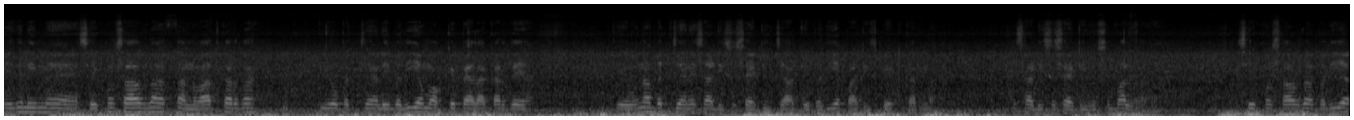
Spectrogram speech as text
ਇਹਦੇ ਲਈ ਮੈਂ ਸੇਖੋਂ ਸਾਹਿਬ ਦਾ ਧੰਨਵਾਦ ਕਰਦਾ ਕਿ ਉਹ ਬੱਚਿਆਂ ਲਈ ਵਧੀਆ ਮੌਕੇ ਪੈਦਾ ਕਰਦੇ ਆ ਤੇ ਉਹਨਾਂ ਬੱਚਿਆਂ ਨੇ ਸਾਡੀ ਸੁਸਾਇਟੀ 'ਚ ਆ ਕੇ ਵਧੀਆ ਪਾਰਟਿਸਿਪੇਟ ਕਰਨਾ ਤੇ ਸਾਡੀ ਸੁਸਾਇਟੀ ਨੂੰ ਸੰਭਾਲਣਾ ਸੇਖੋਂ ਸਾਹਿਬ ਦਾ ਵਧੀਆ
